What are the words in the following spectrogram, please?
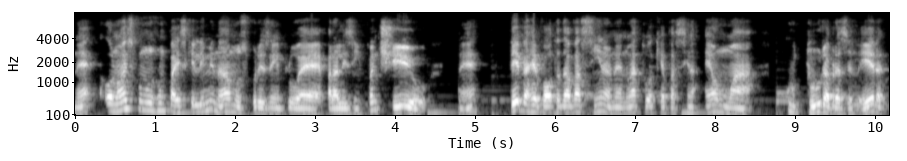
né? Ou nós fomos um país que eliminamos, por exemplo, é, paralisia infantil, né? Teve a revolta da vacina, né? Não é à toa que a vacina é uma cultura brasileira,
